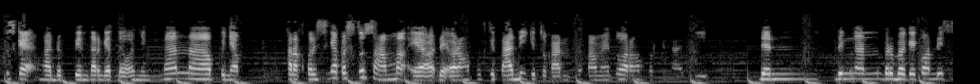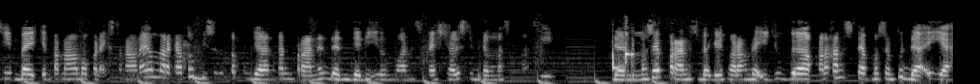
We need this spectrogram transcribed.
Terus kayak ngadepin target dakwahnya gimana punya karakteristiknya pasti tuh sama ya ada orang Turki tadi gitu kan. Pertama itu orang Turki tadi. Dan dengan berbagai kondisi baik internal maupun eksternalnya mereka tuh bisa tetap menjalankan perannya dan jadi ilmuwan spesialis di bidang masing-masing dan maksudnya peran sebagai seorang dai juga karena kan setiap muslim tuh dai ya.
